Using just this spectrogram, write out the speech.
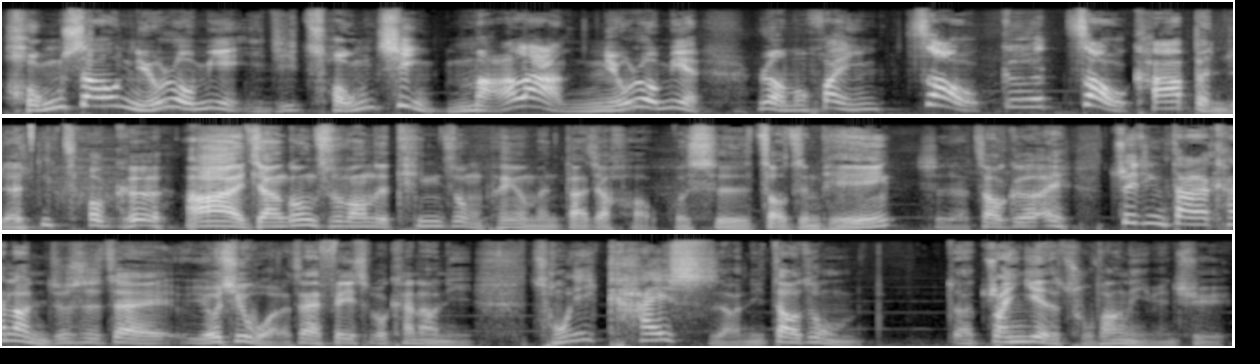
红烧牛肉面以及重庆麻辣牛肉面，让我们欢迎赵哥赵咖本人。赵哥，哎，蒋公厨房的听众朋友们，大家好，我是赵正平。是的，赵哥，哎，最近大家看到你就是在，尤其我在 Facebook 看到你，从一开始啊，你到这种。呃，专业的厨房里面去，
